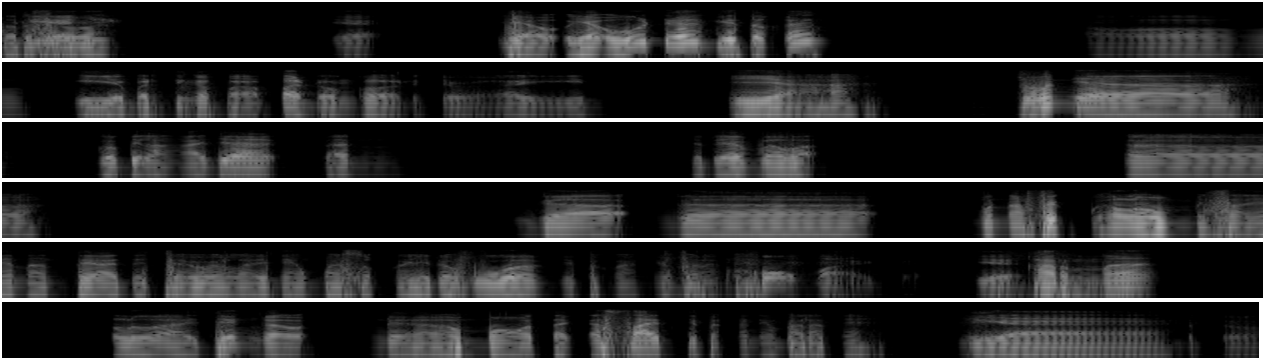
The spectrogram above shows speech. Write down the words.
terus Dianya? apa Ya. ya ya udah gitu kan Oh, iya berarti nggak apa-apa dong kalau ada cewek lain. iya cuman ya gue bilang aja dan jadi bahwa eh nggak nggak munafik kalau misalnya nanti ada cewek lain yang masuk ke hidup gua gitu kan ibaratnya Oh my god. Iya. karena lu aja nggak nggak mau take a side gitu kan ibaratnya Iya. Betul.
